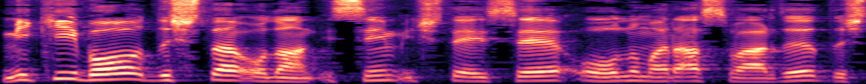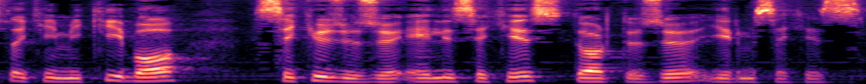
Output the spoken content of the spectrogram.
Mikibo dışta olan isim, içte ise oğlum Aras vardı. Dıştaki Mikibo 800'ü 58, 400'ü 28.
